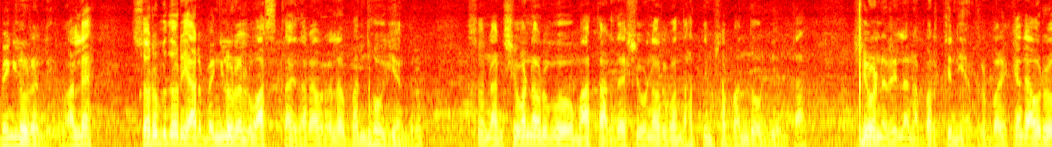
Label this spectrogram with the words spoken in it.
ಬೆಂಗಳೂರಲ್ಲಿ. ಅಲ್ಲೇ ಸ್ವರೂಪದವ್ರು ಯಾರು ಬೆಂಗಳೂರಲ್ಲಿ ವಾಸಿಸ್ತಾ ಇದ್ದಾರೆ, ಅವರೆಲ್ಲ ಬಂದು ಹೋಗಿ ಅಂದರು. ಸೊ ನಾನು ಶಿವಣ್ಣವ್ರಿಗೂ ಮಾತಾಡಿದೆ. ಶಿವಣ್ಣವ್ರಿಗೆ ಒಂದು ಹತ್ತು ನಿಮಿಷ ಬಂದು ಹೋಗಿ ಅಂತ. ಶಿವಣ್ಣರಿಲ್ಲ ನಾನು ಬರ್ತೀನಿ ಅಂದರು. ಬ, ಯಾಕೆಂದರೆ ಅವರು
